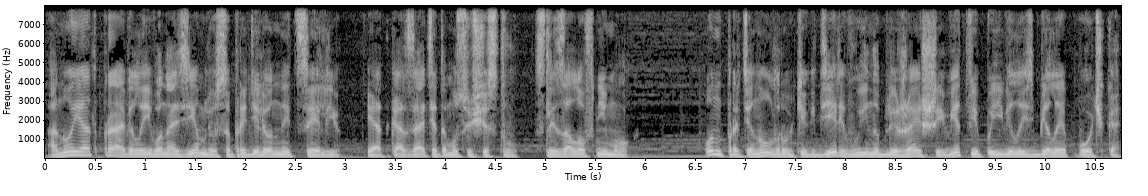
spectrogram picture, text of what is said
Оно и отправило его на землю с определенной целью, и отказать этому существу слезолов не мог. Он протянул руки к дереву, и на ближайшей ветви появилась белая почка.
